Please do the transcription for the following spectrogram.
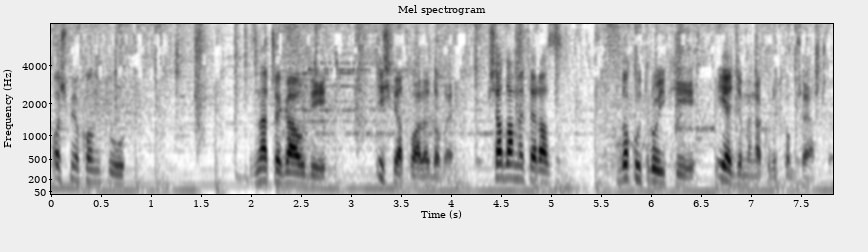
ośmiokątu, znaczek Audi i światła LEDowe. Wsiadamy teraz do Q3 i jedziemy na krótką przejażdżkę.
